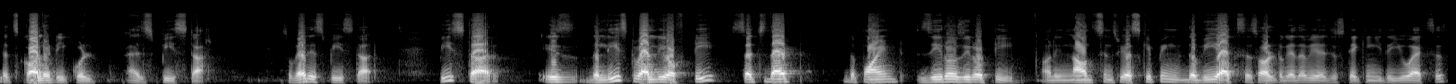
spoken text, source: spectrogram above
let us call it equal as p star So, where is P star? P star is the least value of t such that the point 0 0 t or in now since we are skipping the v axis altogether we are just taking the u axis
